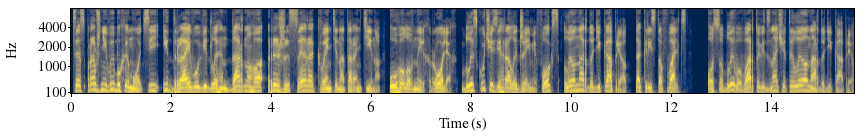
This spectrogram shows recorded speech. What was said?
це справжній вибух емоцій і драйву від легендарного режисера Квентіна Тарантіно. У головних ролях блискуче зіграли Джеймі Фокс, Леонардо Ді Капріо та Крістоф Вальц. Особливо варто відзначити Леонардо Ді Капріо,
